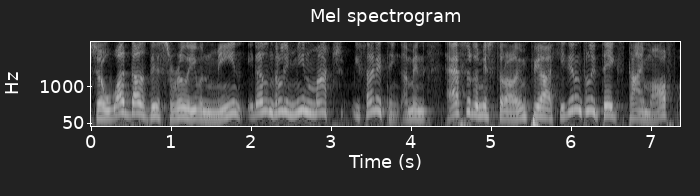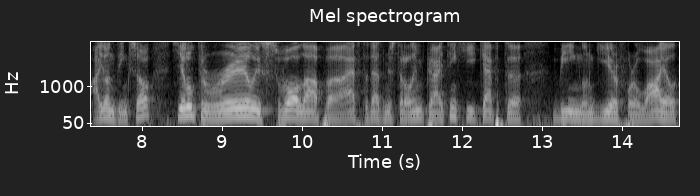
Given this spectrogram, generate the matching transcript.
So what does this really even mean? It doesn't really mean much, if anything. I mean, after the Mr. Olympia, he didn't really take time off, I don't think so. He looked really swelled up uh, after that Mr. Olympia. I think he kept uh, being on gear for a while.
